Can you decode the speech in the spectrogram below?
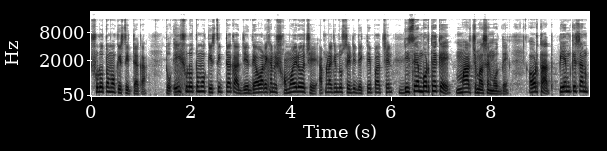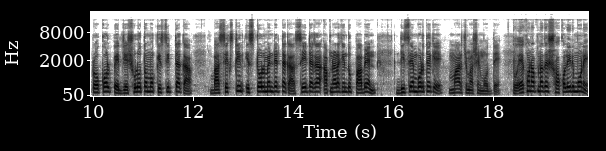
ষোলোতম কিস্তির টাকা। তো এই ষোলোতম কিস্তির টাকা যে দেওয়ার এখানে সময় রয়েছে, আপনারা কিন্তু সেটি দেখতে পাচ্ছেন ডিসেম্বর থেকে মার্চ মাসের মধ্যে। অর্থাৎ পিএম কিষাণ প্রকল্পের যে ষোলোতম কিস্তির টাকা বা সিক্সটিন ইনস্টলমেন্টের টাকা, সেই টাকা আপনারা কিন্তু পাবেন ডিসেম্বর থেকে মার্চ মাসের মধ্যে। তো এখন আপনাদের সকলের মনে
